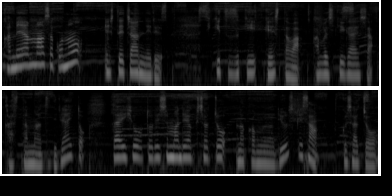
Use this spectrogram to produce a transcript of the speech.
亀山麻子のエステチャンネル引き続きゲストは株式会社カスタマーズディライト代表取締役社長中村隆介さん副社長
